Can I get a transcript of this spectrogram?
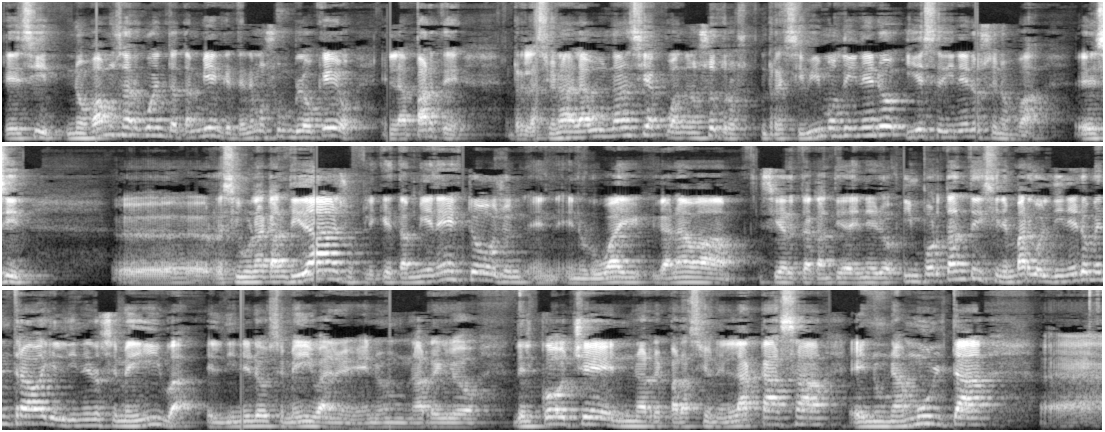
Es decir, nos vamos a dar cuenta también que tenemos un bloqueo en la parte relacionada a la abundancia cuando nosotros recibimos dinero y ese dinero se nos va. Es decir, eh, recibo una cantidad, yo expliqué también esto, yo en, Uruguay ganaba cierta cantidad de dinero importante y sin embargo el dinero me entraba y el dinero se me iba, el dinero se me iba en, un arreglo del coche, en una reparación en la casa, en una multa, eh,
